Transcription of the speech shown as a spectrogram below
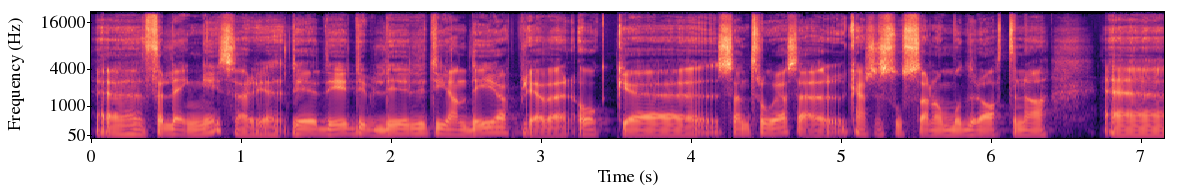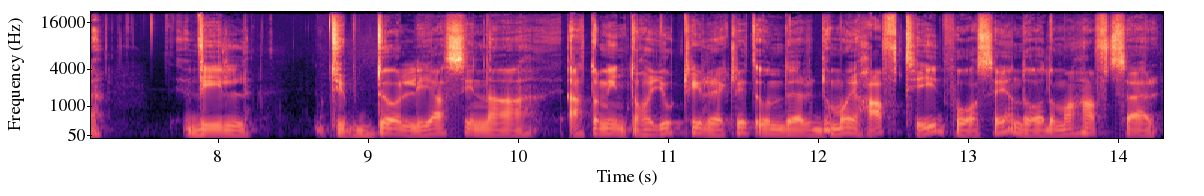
eh, för länge i Sverige. Det, det, det, det är lite grann det jag upplever. Och eh, sen tror jag så här, kanske sossarna och moderaterna vill typ dölja sina, att de inte har gjort tillräckligt under, de har ju haft tid på sig ändå. De har haft så här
